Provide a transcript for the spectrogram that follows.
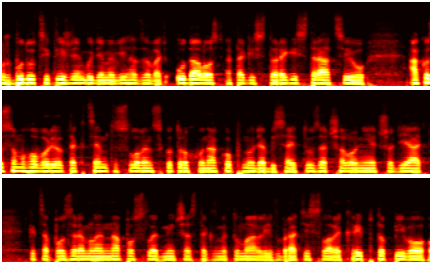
Už budúci týždeň budeme vyhadzovať udalosť a takisto registráciu. Ako som hovoril, tak chcem to Slovensko trochu nakopnúť, aby sa aj tu začalo niečo diať. Keď sa pozriem len na posledný čas, tak sme tu mali v Bratislave kryptopivo,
